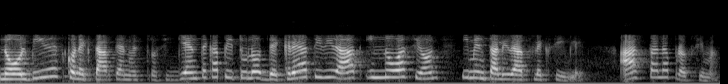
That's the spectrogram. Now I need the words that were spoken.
No olvides conectarte a nuestro siguiente capítulo de creatividad, innovación y mentalidad flexible. Hasta la próxima.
